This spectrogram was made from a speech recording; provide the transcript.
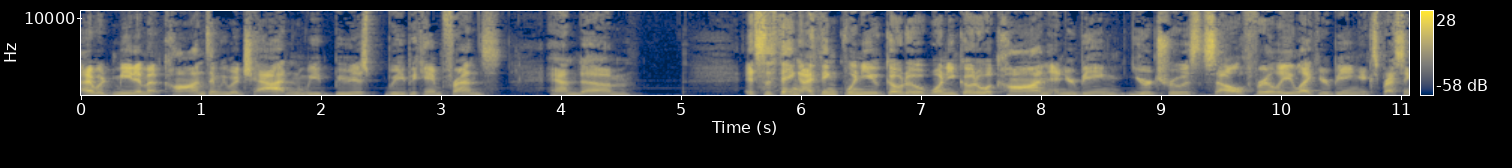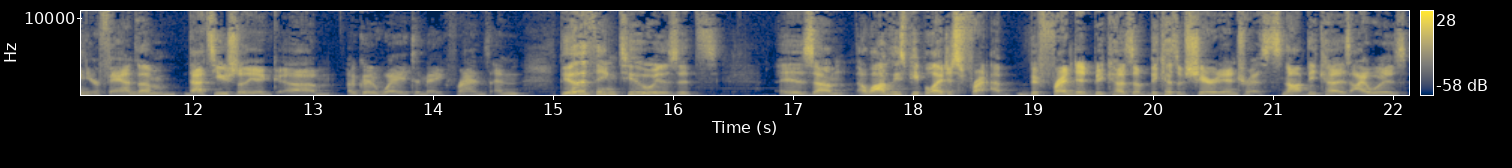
I would meet him at cons, and we would chat, and we we just we became friends. And um, it's the thing. I think when you go to when you go to a con and you're being your truest self, really, like you're being expressing your fandom, that's usually a um, a good way to make friends. And the other thing too is it's is um, a lot of these people I just fr- befriended because of because of shared interests, not because I was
